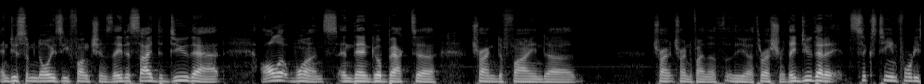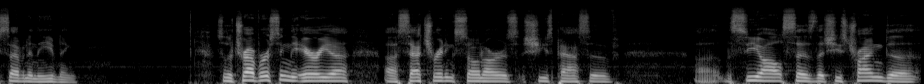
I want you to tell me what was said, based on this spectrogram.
and do some noisy functions. They decide to do that all at once and then go back to trying to find uh, trying trying to find the, the uh, thresher. They do that at 1647 in the evening. So they're traversing the area, uh, saturating sonars. She's passive. Uh, the Sea Owl says that she's trying to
